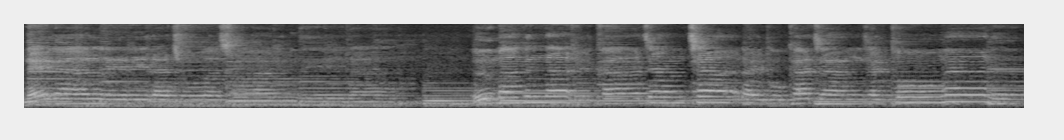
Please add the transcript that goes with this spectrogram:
내가 할 일이라 좋아서 하는 일이라 음악은 나를 가장 잘 알고 가장 잘 통하는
